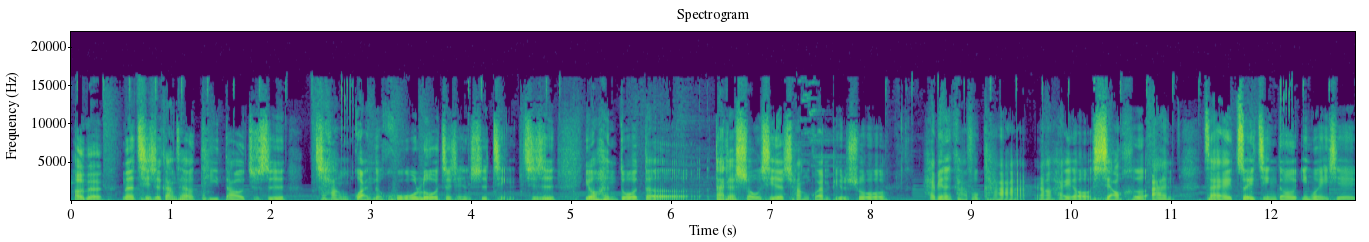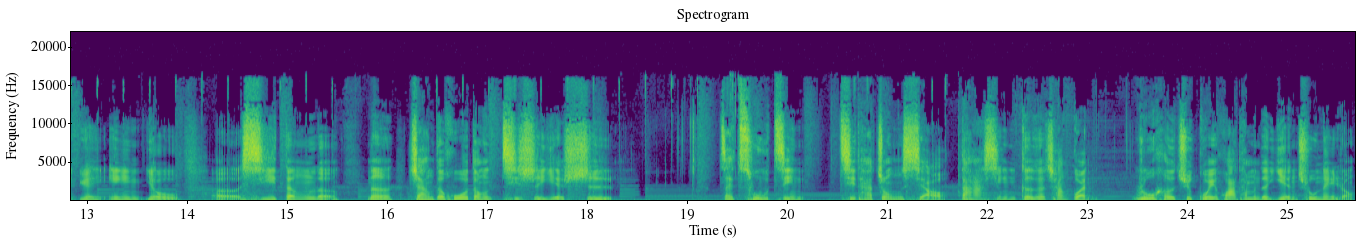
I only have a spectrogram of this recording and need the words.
好的，那其实刚才有提到，就是场馆的活络这件事情，其实有很多的大家熟悉的场馆，比如说海边的卡夫卡，然后还有小河岸，在最近都因为一些原因有呃熄灯了。那这样的活动其实也是在促进其他中小、大型各个场馆。如何去规划他们的演出内容，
